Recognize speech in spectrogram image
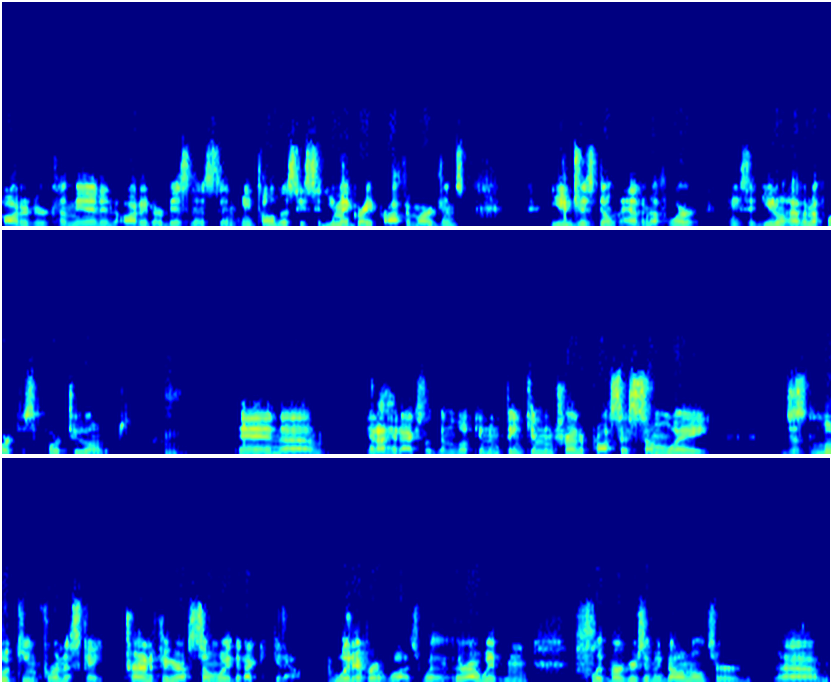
auditor come in and audit our business, and he told us, he said, "You make great profit margins. You just don't have enough work." He said, "You don't have enough work to support two owners." Hmm. And um, and I had actually been looking and thinking and trying to process some way, just looking for an escape, trying to figure out some way that I could get out, whatever it was, whether I went and flipped burgers at McDonald's or, um,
